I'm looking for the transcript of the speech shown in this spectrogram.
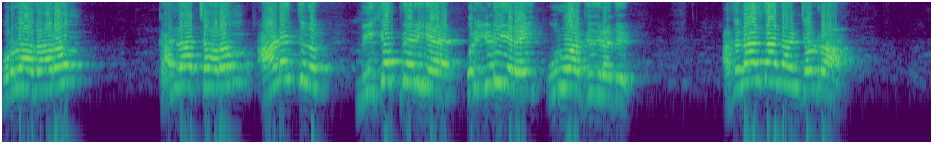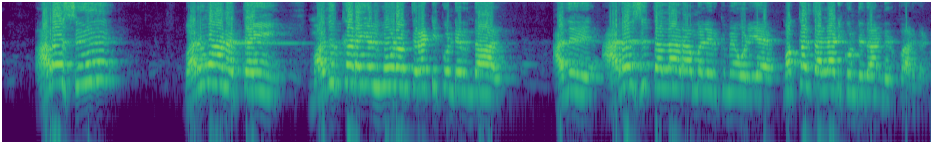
பொருளாதாரம் கலாச்சாரம் அனைத்திலும் மிகப்பெரிய ஒரு இடையரை உருவாக்குகிறது. அதனால் தான் நான் சொல்றேன் அரசு வருமானத்தை மதுக்கடைகள் மூலம் திரட்டி கொண்டிருந்தால் அது அரசு தள்ளாடாமல் இருக்குமே ஒழிய மக்கள் தள்ளாடி கொண்டுதான் இருப்பார்கள்.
